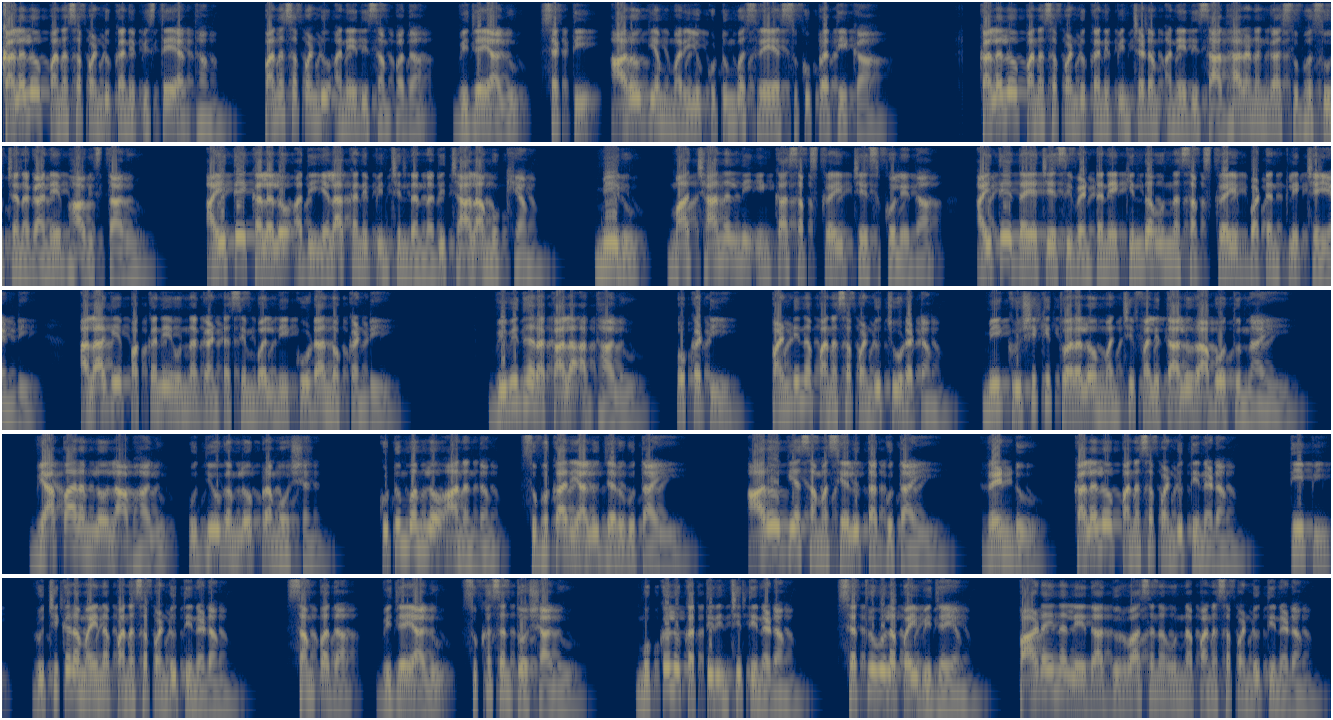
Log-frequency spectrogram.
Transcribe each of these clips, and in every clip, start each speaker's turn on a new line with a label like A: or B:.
A: కలలో పనసపండు కనిపిస్తే అర్థం. పనసపండు అనేది సంపద విజయాలు శక్తి ఆరోగ్యం మరియు కుటుంబ శ్రేయస్సుకు ప్రతీక. కలలో పనసపండు కనిపించడం అనేది సాధారణంగా శుభ సూచనగానే భావిస్తారు. అయితే కలలో అది ఎలా కనిపించిందన్నది చాలా ముఖ్యం. మీరు మా ఛానల్ని ఇంకా సబ్స్క్రైబ్ చేసుకోలేదా? అయితే దయచేసి వెంటనే కింద ఉన్న సబ్స్క్రైబ్ బటన్ క్లిక్ చేయండి. అలాగే పక్కనే ఉన్న గంట సింబల్ని కూడా నొక్కండి. వివిధ రకాల అర్థాలు ఒకటి పండిన పనసపండు చూడటం. మీ కృషికి త్వరలో మంచి ఫలితాలు రాబోతున్నాయి. వ్యాపారంలో లాభాలు ఉద్యోగంలో ప్రమోషన్. కుటుంబంలో ఆనందం శుభకార్యాలు జరుగుతాయి. ఆరోగ్య సమస్యలు తగ్గుతాయి. రెండు కలలో పనసపండు తినడం. తీపి రుచికరమైన పనసపండు తినడం. సంపద విజయాలు సుఖసంతోషాలు ముక్కలు కత్తిరించి తినడం. శత్రువులపై విజయం. పాడైన లేదా దుర్వాసన ఉన్న పనసపండు తినడం.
